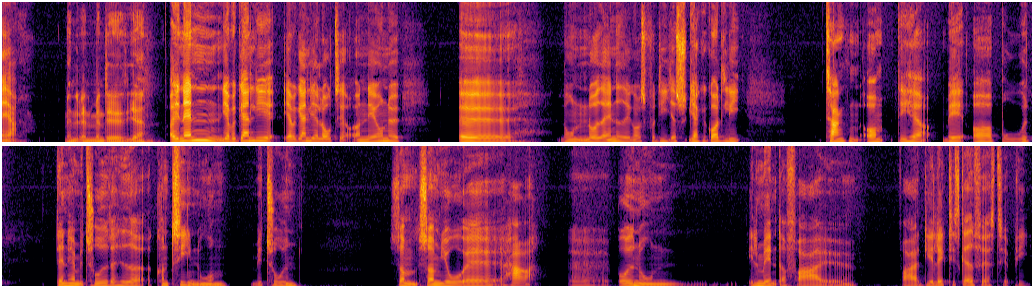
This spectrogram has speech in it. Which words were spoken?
ja. men, men, men det, ja, Og en anden, jeg vil gerne lige, jeg vil gerne lige have lov til at nævne øh, nogle, noget andet, ikke også? Fordi jeg, jeg kan godt lide tanken om det her med at bruge den her metode, der hedder continuum-metoden, som, som jo øh, har øh, både nogle elementer fra, øh, fra dialektisk adfærdsterapi,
